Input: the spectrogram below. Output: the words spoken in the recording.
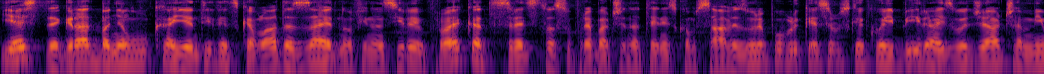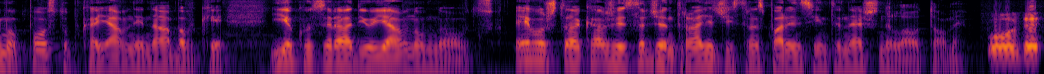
Jeste, grad Banja Luka i entitetska vlada zajedno finansiraju projekat. Sredstva su prebačena Teniskom savezu Republike Srpske koji bira izvođača mimo postupka javne nabavke, iako se radi o javnom novcu. Evo šta kaže Srđan Traljeć iz Transparentnosti Transparency Internationala o tome. Ovde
